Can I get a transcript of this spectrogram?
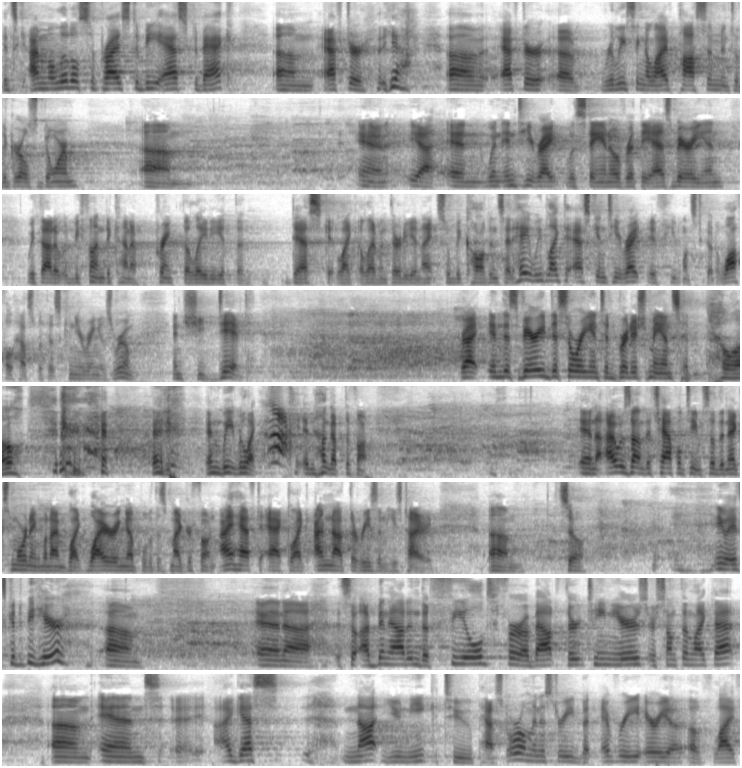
It's, I'm a little surprised to be asked back um, after, yeah, um, after uh, releasing a live possum into the girls' dorm. Um, and yeah, and when N.T. Wright was staying over at the Asbury Inn, we thought it would be fun to kind of prank the lady at the desk at like 11:30 at night. So we called and said, "Hey, we'd like to ask N.T. Wright if he wants to go to Waffle House with us. Can you ring his room?" And she did. Right, and this very disoriented British man said, "Hello," and, and we were like, "Ah!" and hung up the phone. And I was on the chapel team, so the next morning when I'm like wiring up with this microphone, I have to act like I'm not the reason he's tired. Um, so, anyway, it's good to be here. Um, and uh, so I've been out in the field for about 13 years or something like that. Um, and uh, I guess not unique to pastoral ministry, but every area of life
